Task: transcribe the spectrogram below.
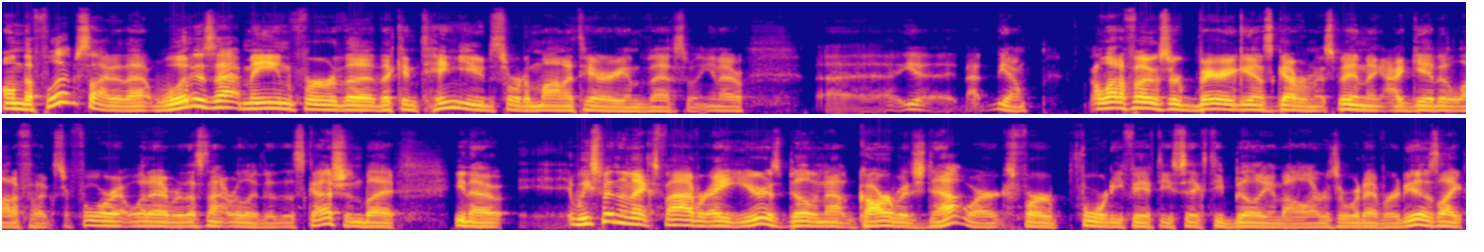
on the flip side of that what does that mean for the the continued sort of monetary investment you know uh, you, you know a lot of folks are very against government spending. I get it. A lot of folks are for it, whatever. That's not really the discussion. But, you know, we spend the next five or eight years building out garbage networks for 40, 50, 60 billion dollars or whatever it is. Like,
